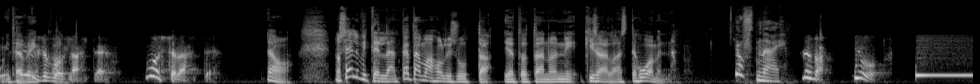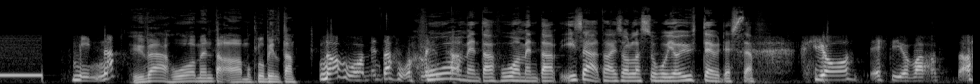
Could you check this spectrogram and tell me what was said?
Mitä Kyllä se voisi lähteä. Voisi se lähteä. Joo. No selvitellään tätä mahdollisuutta ja tota, no, niin kisaillaan sitten huomenna. Just näin. Hyvä. Joo. Minna. Hyvää huomenta aamuklubilta. No huomenta, huomenta. Huomenta, huomenta. Isä taisi olla suhu jo yhteydessä. Joo, ehti jo varoittaa.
